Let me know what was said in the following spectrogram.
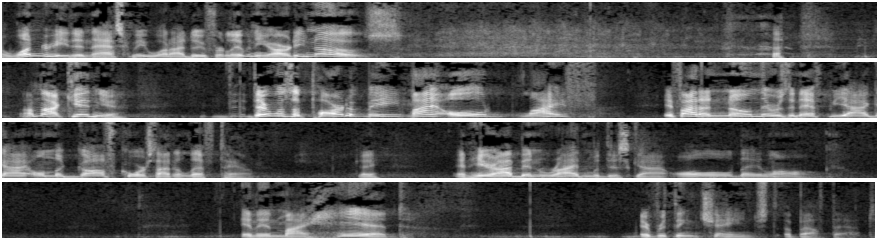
no wonder he didn't ask me what I do for a living. He already knows. I'm not kidding you. There was a part of me, my old life, if I'd have known there was an FBI guy on the golf course, I'd have left town. Okay? And here I've been riding with this guy all day long. And in my head, everything changed about that.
